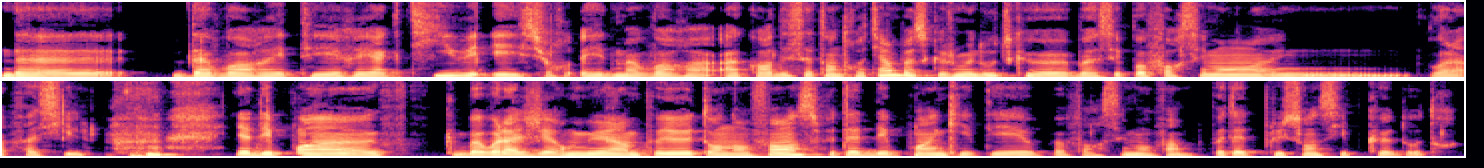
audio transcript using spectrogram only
d'avoir été réactive et, sur, et de m'avoir accordé cet entretien parce que je me doute que bah, c'est pas forcément une, voilà facile. Il y a des points euh, que bah voilà j'ai remué un peu de ton enfance, peut-être des points qui étaient pas forcément, enfin peut-être plus sensibles que d'autres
